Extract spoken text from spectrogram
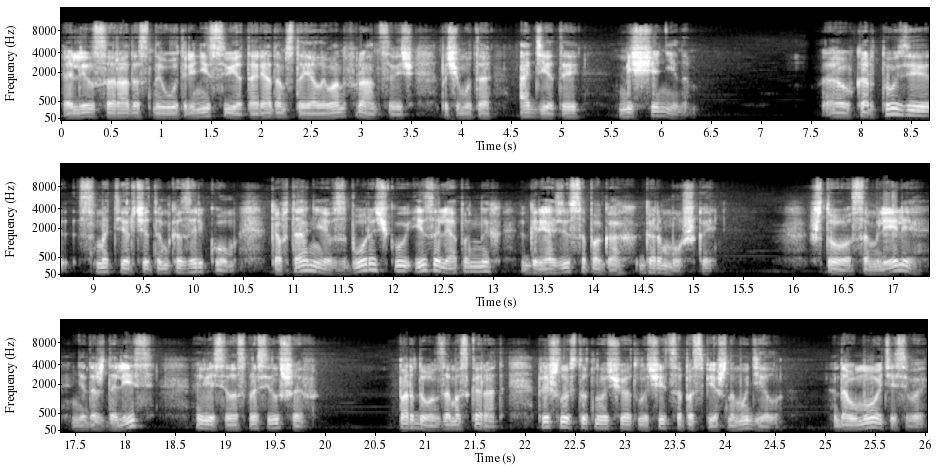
лился радостный утренний свет, а рядом стоял Иван Францевич, почему-то одетый мещанином. Э, в картузе с матерчатым козырьком, кафтане в сборочку и заляпанных грязью сапогах гармошкой. «Что, сомлели? Не дождались?» — весело спросил шеф. «Пардон за маскарад. Пришлось тут ночью отлучиться по спешному делу. Да умойтесь вы,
